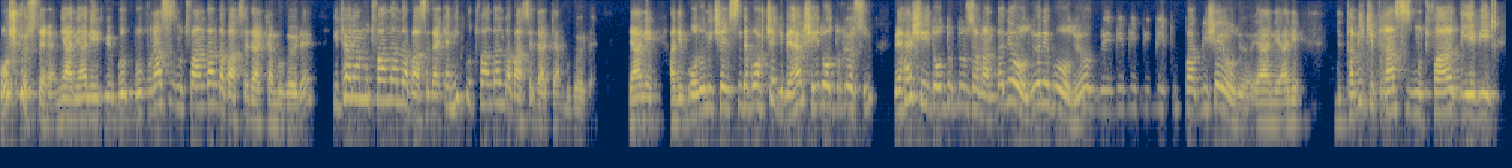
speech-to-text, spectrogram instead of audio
Boş gösteren yani yani bu, bu Fransız mutfağından da bahsederken bu böyle. İtalyan mutfağından da bahsederken, Hint mutfağından da bahsederken bu böyle. Yani hani onun içerisinde bohça gibi her şeyi dolduruyorsun ve her şeyi doldurduğun zaman da ne oluyor ne bu oluyor bir, bir, bir, bir, bir şey oluyor. Yani hani tabii ki Fransız mutfağı diye bir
